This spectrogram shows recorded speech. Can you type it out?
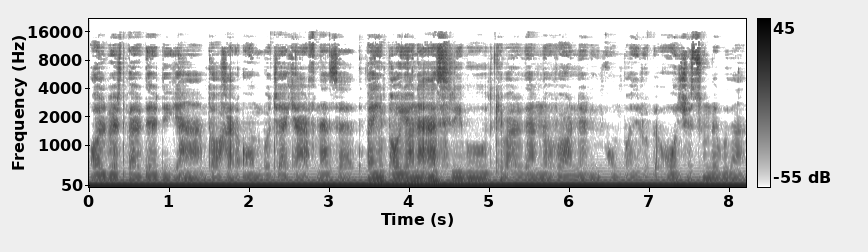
آلبرت برادر دیگه هم تا آخر عمر با جک حرف نزد و این پایان اصری بود که برادران وارنر این کمپانی رو به اوج رسونده بودن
